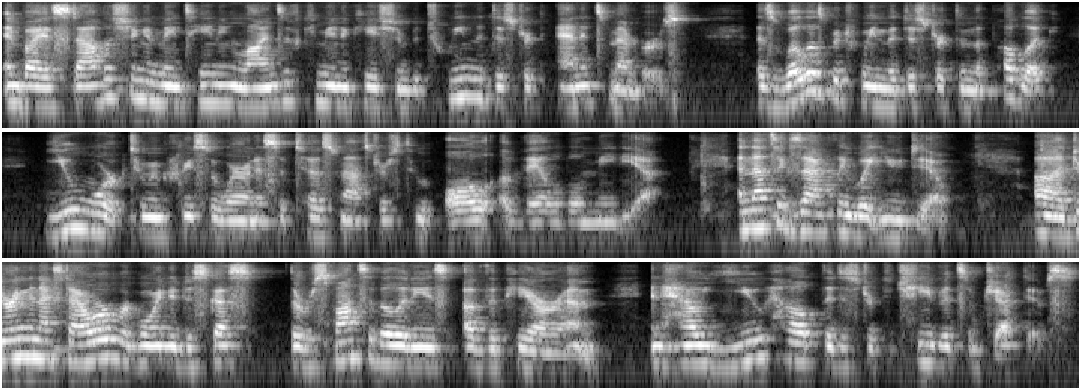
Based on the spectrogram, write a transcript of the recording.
And by establishing and maintaining lines of communication between the district and its members, as well as between the district and the public, you work to increase awareness of Toastmasters through all available media. And that's exactly what you do. Uh, during the next hour, we're going to discuss the responsibilities of the PRM and how you help the district achieve its objectives.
